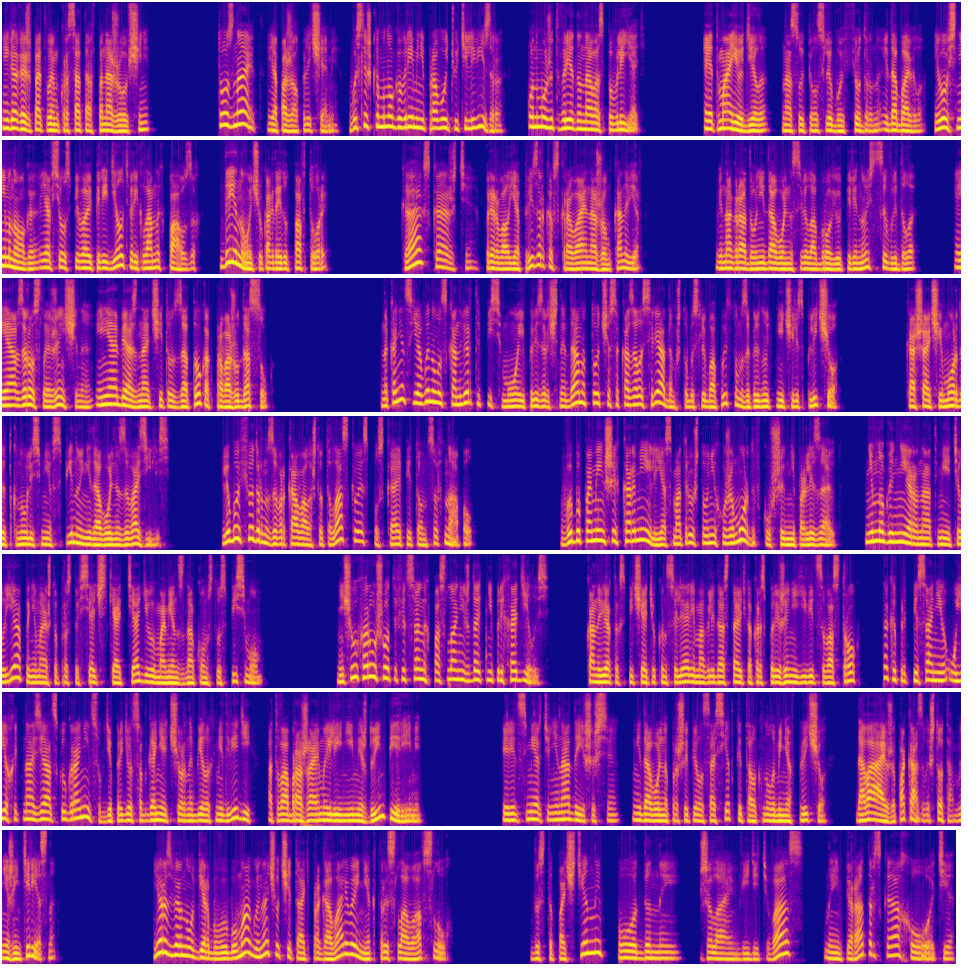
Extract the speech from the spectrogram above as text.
«И какая же, по-твоему, красота в поножовщине?» «Кто знает», — я пожал плечами. «Вы слишком много времени проводите у телевизора. Он может вредно на вас повлиять». «Это мое дело», — насупилась Любовь Федоровна и добавила. «И вовсе немного. Я все успеваю переделать в рекламных паузах. Да и ночью, когда идут повторы». «Как скажете», — прервал я призрака, вскрывая ножом конверт. Виноградова недовольно свела бровью у переносицы и выдала. «Я взрослая женщина и не обязана отчитываться за то, как провожу досуг». Наконец я вынул из конверта письмо, и призрачная дама тотчас оказалась рядом, чтобы с любопытством заглянуть мне через плечо. Кошачьи морды ткнулись мне в спину и недовольно завозились. Любовь Федоровна заворковала что-то ласковое, спуская питомцев на пол. «Вы бы поменьше их кормили, я смотрю, что у них уже морды в кувшин не пролезают». Немного нервно отметил я, понимая, что просто всячески оттягиваю момент знакомства с письмом. Ничего хорошего от официальных посланий ждать не приходилось. В конвертах с печатью канцелярии могли доставить как распоряжение явиться во строк, так и предписание уехать на азиатскую границу, где придется отгонять черно-белых медведей от воображаемой линии между империями. «Перед смертью не надышишься», — недовольно прошипела соседка и толкнула меня в плечо. «Давай уже, показывай, что там, мне же интересно». Я развернул гербовую бумагу и начал читать, проговаривая некоторые слова вслух. «Достопочтенный подданный, желаем видеть вас на императорской охоте».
